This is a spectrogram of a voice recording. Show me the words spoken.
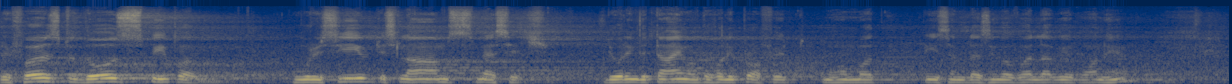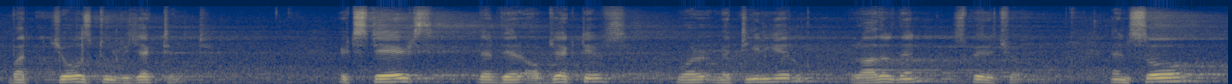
refers to those people who received Islam's message during the time of the Holy Prophet Muhammad, peace and blessing of Allah be upon him, but chose to reject it. It states that their objectives were material rather than spiritual. And so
